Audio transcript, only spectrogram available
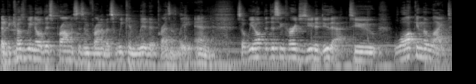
That because we know this promise is in front of us, we can live it presently. And so we hope that this encourages you to do that, to walk in the light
